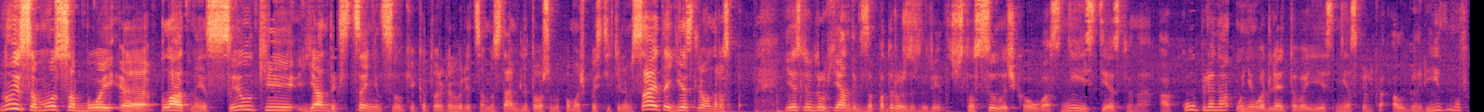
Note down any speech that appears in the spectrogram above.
Ну и само собой э, платные ссылки. Яндекс ценит ссылки, которые, как говорится, мы ставим для того, чтобы помочь посетителям сайта. Если, он расп... Если вдруг Яндекс заподозрит, что ссылочка у вас неестественная, а куплена, у него для этого есть несколько алгоритмов,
